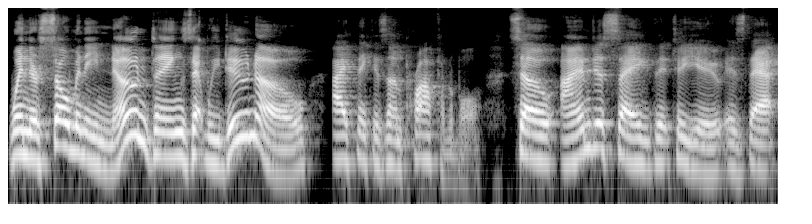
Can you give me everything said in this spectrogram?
when there's so many known things that we do know, I think is unprofitable. So, I am just saying that to you is that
